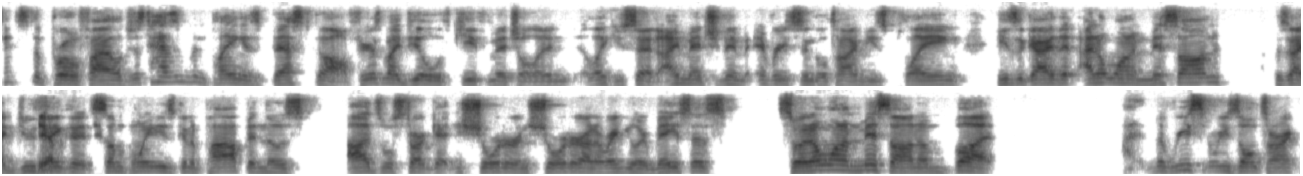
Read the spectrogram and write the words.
fits the profile, just hasn't been playing his best golf. Here's my deal with Keith Mitchell. And like you said, I mention him every single time he's playing. He's a guy that I don't want to miss on because I do think that at some point he's going to pop and those odds will start getting shorter and shorter on a regular basis. So I don't want to miss on him, but the recent results aren't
